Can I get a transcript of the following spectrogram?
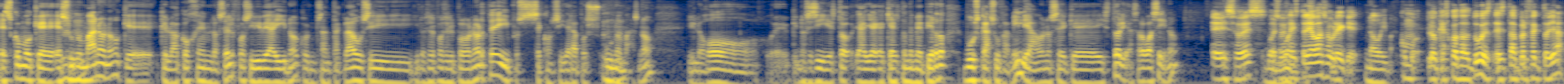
Es como que es un humano, ¿no? Que, que lo acogen los elfos y vive ahí, ¿no? Con Santa Claus y, y los elfos del Polo Norte y pues se considera pues uno más, ¿no? Y luego, eh, no sé si esto, aquí es donde me pierdo, busca a su familia o no sé qué historias, algo así, ¿no? Eso es. Bueno, eso es. bueno, la historia pues- va sobre que. No voy mal. Como lo que has contado tú, es- está perfecto ya.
